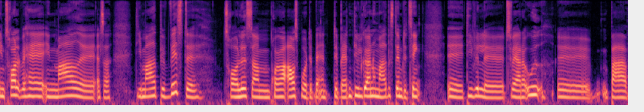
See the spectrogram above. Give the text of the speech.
En trold vil have en meget, øh, altså de meget bevidste trolde, som prøver at afspore debatten, de vil gøre nogle meget bestemte ting. Øh, de vil øh, tvære dig ud, øh, bare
